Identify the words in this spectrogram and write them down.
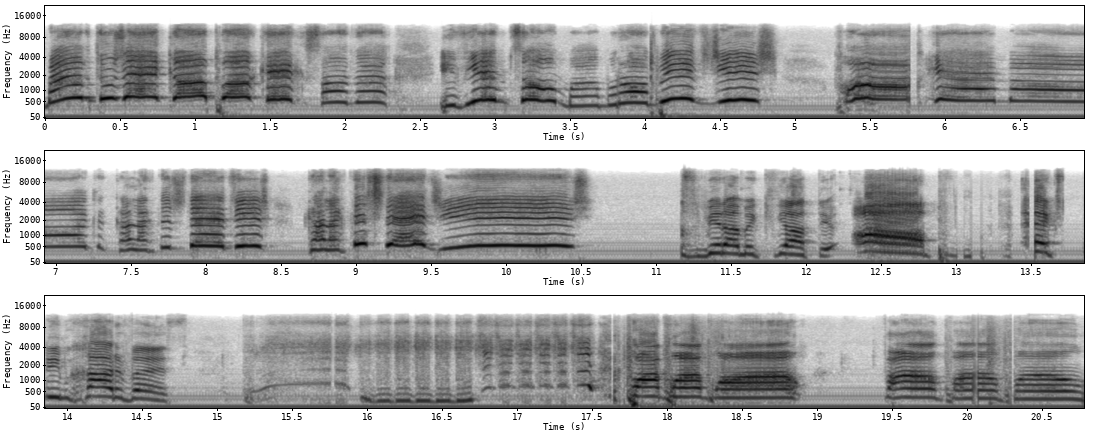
Mam dużego Pokéksona i wiem co mam robić dziś. Pokémon, galaktyczne dziś, galaktyczne dziś. Zbieramy kwiaty. O! Extreme Harvest. Pa, pa, pa. Pa, pa, pa.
